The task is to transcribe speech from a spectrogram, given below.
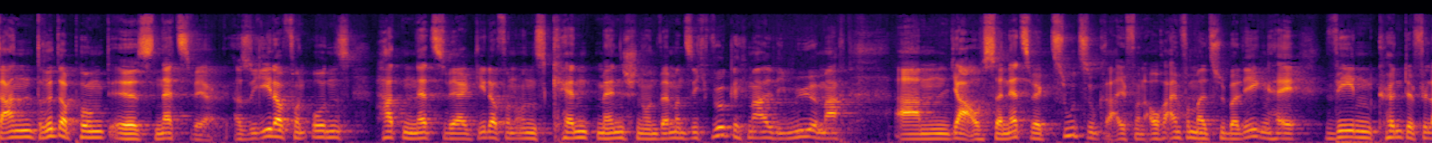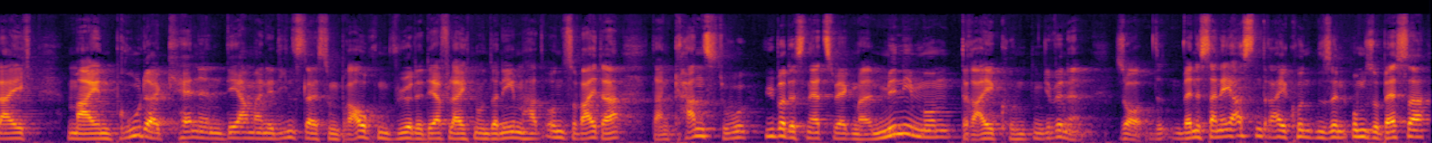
dann dritter Punkt ist Netzwerk. Also jeder von uns hat ein Netzwerk, jeder von uns kennt Menschen und wenn man sich wirklich mal die Mühe macht, ähm, ja, auf sein Netzwerk zuzugreifen und auch einfach mal zu überlegen, hey, wen könnte vielleicht mein Bruder kennen, der meine Dienstleistung brauchen würde, der vielleicht ein Unternehmen hat und so weiter, dann kannst du über das Netzwerk mal Minimum drei Kunden gewinnen. So, wenn es deine ersten drei Kunden sind, umso besser,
